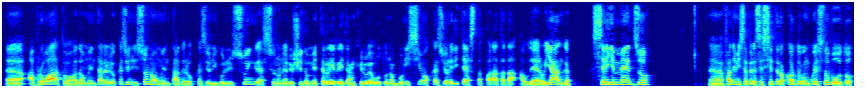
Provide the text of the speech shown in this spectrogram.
Eh, ha provato ad aumentare le occasioni, sono aumentate le occasioni con il suo ingresso, non è riuscito a metterle in rete, anche lui ha avuto una buonissima occasione di testa parata da Audero. Young 6 e mezzo, Uh, fatemi sapere se siete d'accordo con questo voto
